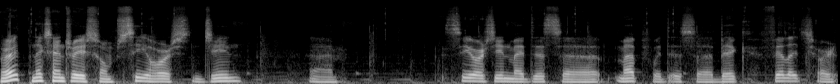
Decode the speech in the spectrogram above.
Alright, next entry is from Seahorse Gene. Um, Seahorse Gene made this uh, map with this big village or,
